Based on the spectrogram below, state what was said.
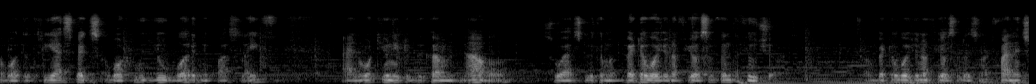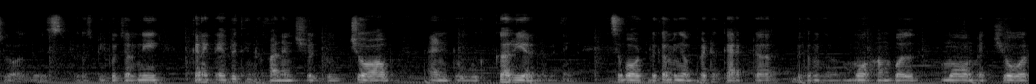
about the three aspects about who you were in your past life and what you need to become now so as to become a better version of yourself in the future a better version of yourself is not financial always because people generally connect everything to financial to job and to career and everything. It's about becoming a better character becoming a more humble more mature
